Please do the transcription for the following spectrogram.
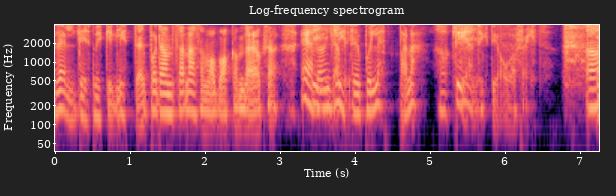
väldigt mycket glitter på dansarna som var bakom där också. Även glitter på läpparna. Okej. Det tyckte jag var fräckt. Ja,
